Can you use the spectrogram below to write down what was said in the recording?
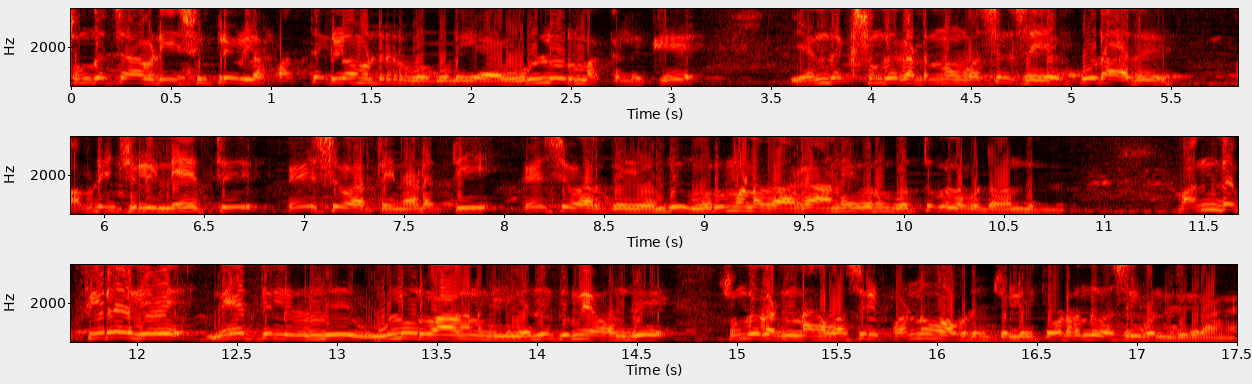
சுங்கச்சாவடியை சுற்றியுள்ள பத்து கிலோமீட்டர் இருக்கக்கூடிய உள்ளூர் மக்களுக்கு எந்த சுங்க கட்டணமும் வசூல் செய்யக்கூடாது அப்படின்னு சொல்லி நேற்று பேச்சுவார்த்தை நடத்தி பேச்சுவார்த்தை வந்து ஒருமனதாக அனைவரும் ஒத்துக்கொள்ளப்பட்டு வந்தது வந்த பிறகு நேத்திலிருந்து உள்ளூர் வாகனங்கள் எதுக்குமே வந்து சுங்க கட்டணம் நாங்கள் வசூல் பண்ணுவோம் அப்படின்னு சொல்லி தொடர்ந்து வசூல் பண்ணிட்டு இருக்கிறாங்க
